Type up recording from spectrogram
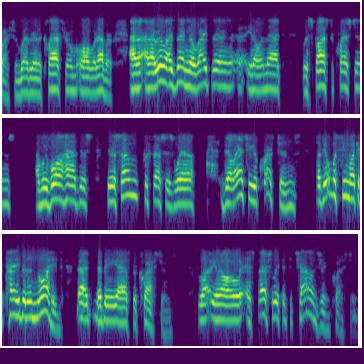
question, whether in a classroom or whatever. And, and I realized then, you know, right there, uh, you know, in that response to questions, and we've all had this, there are some professors where they'll answer your questions, but they almost seem like a tiny bit annoyed that, that they asked the questions you know, especially if it's a challenging question.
